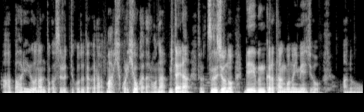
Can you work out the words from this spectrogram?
あ、value をなんとかするってことだから、まあ、これ評価だろうな、みたいな、その通常の例文から単語のイメージを、あの、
